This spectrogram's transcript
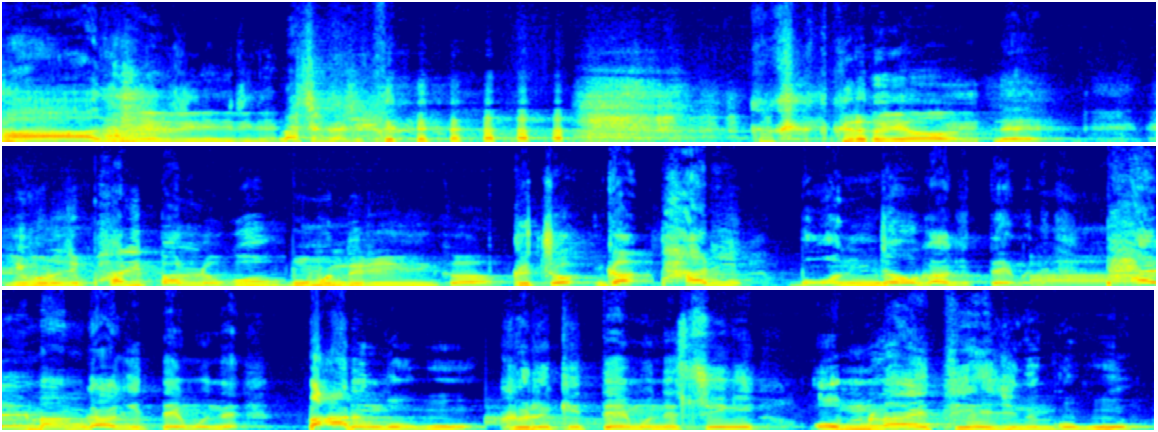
아, 느리네, 느리네, 느리네. 마찬가지. 그, 그, 그러면 네. 이분은 지금 팔이 빠르고 몸은 느리니까 그쵸. 그러니까 팔이 먼저 가기 때문에 아. 팔만 가기 때문에 빠른 거고 그렇기 때문에 스윙이 업라이트해지는 거고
